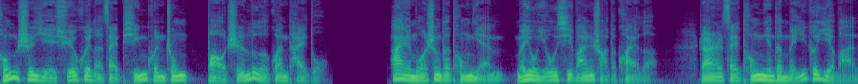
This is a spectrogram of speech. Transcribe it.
同时，也学会了在贫困中保持乐观态度。爱默生的童年没有游戏玩耍的快乐，然而在童年的每一个夜晚，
